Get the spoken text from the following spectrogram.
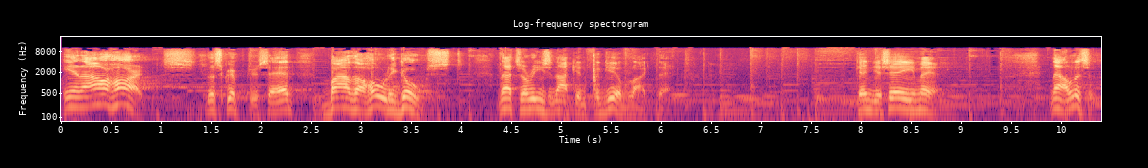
in our hearts, the scripture said, by the Holy Ghost. That's the reason I can forgive like that. Can you say amen? Now, listen.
